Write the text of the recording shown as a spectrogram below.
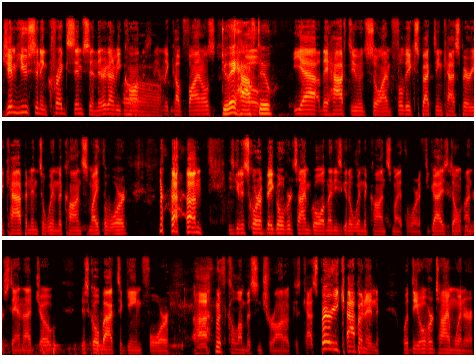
Jim Houston and Craig Simpson they're going to be calling the Oh. Stanley Cup Finals. do they have Oh, to? Yeah, they have to, and so I'm fully expecting Kasperi Kapanen to win the Conn Smythe Award. um, he's going to score a big overtime goal, and then he's going to win the Conn Smythe Award. If you guys don't understand that joke, just go back to Game Four uh, with Columbus and Toronto because Kasperi Kapanen with the overtime winner.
